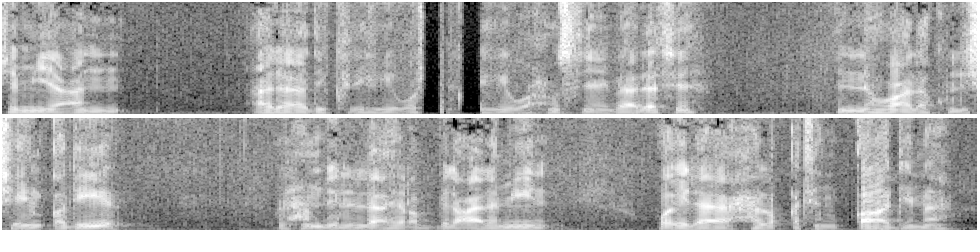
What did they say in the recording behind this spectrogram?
جميعا على ذكره وشكره وحسن عبادته إنه على كل شيء قدير. الحمد لله رب العالمين وإلى حلقة قادمة.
